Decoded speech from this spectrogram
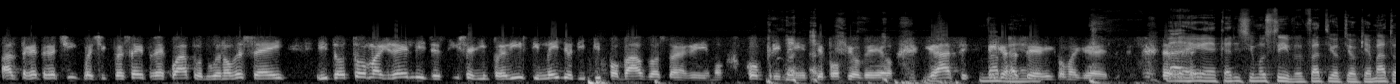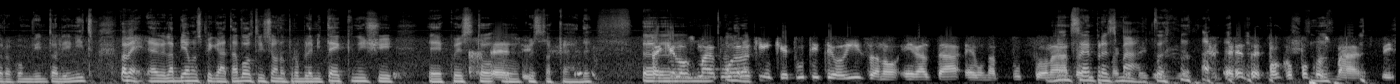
al 335 56 34 296, il dottor Magrelli gestisce gli imprevisti meglio di Pippo Baudo a Sanremo. Complimenti, è proprio vero. Grazie, grazie. Enrico Magrelli. Beh, eh, carissimo Steve, infatti io ti ho chiamato, ero convinto all'inizio. Vabbè, eh, l'abbiamo spiegata, a volte ci sono problemi tecnici e questo, Eh, eh, sì. questo accade. Perché lo Ehm, smart working che tutti teorizzano in realtà è una puzzonata. Non sempre smart. È poco, poco smart, sì.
